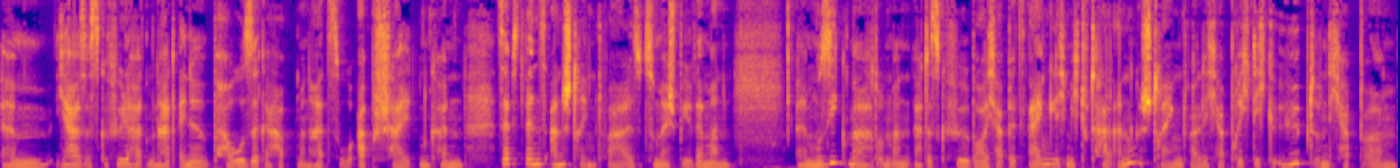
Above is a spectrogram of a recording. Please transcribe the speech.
ähm, ja, das Gefühl hat, man hat eine Pause gehabt, man hat so abschalten können, selbst wenn es anstrengend war. Also zum Beispiel, wenn man äh, Musik macht und man hat das Gefühl, boah, ich habe jetzt eigentlich mich total angestrengt, weil ich habe richtig geübt und ich habe ähm,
